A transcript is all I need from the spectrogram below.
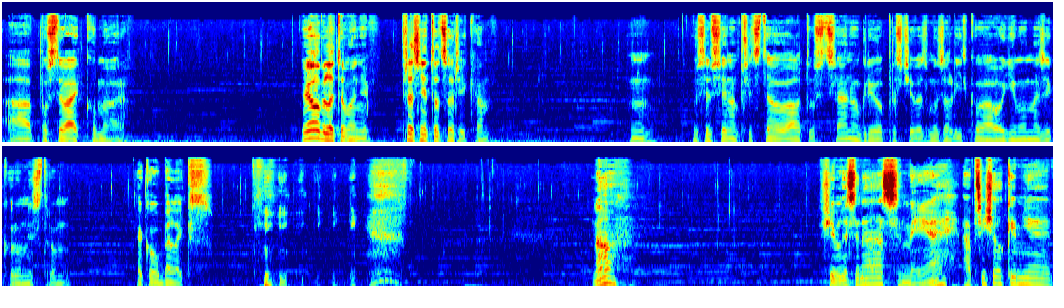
a postěvá komár. Jo, byli to oni. Přesně to, co říkám. Hm. Už jsem si jenom představoval tu scénu, kdy ho prostě vezmu za lítko a hodím ho mezi koruny stromu. Jako Obelix. no. Všimli se nás Mie a přišel ke mně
